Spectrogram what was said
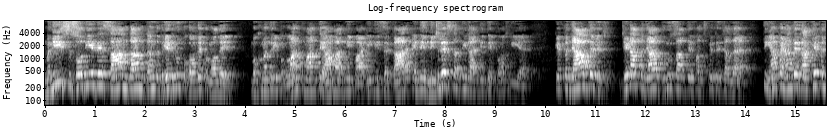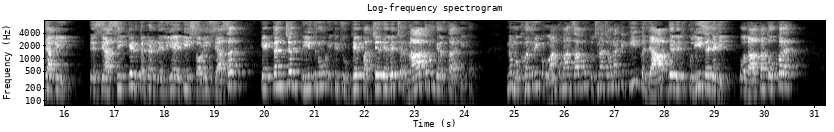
ਮਨੀਸ਼ ਸਿਸੋਦੀਏ ਦੇ ਸਾਮਦਾਮ ਦੰਦ ਭੇਦ ਨੂੰ ਪਗਾਉਂਦੇ ਪਗਾਉਂਦੇ ਮੁੱਖ ਮੰਤਰੀ ਭਗਵੰਤ ਮਾਨ ਤੇ ਆਮ ਆਦਮੀ ਪਾਰਟੀ ਦੀ ਸਰਕਾਰ ਇੰਨੇ ਨਿਚਲੇ ਸਤਰ ਦੀ ਰਾਜਨੀਤੀ ਤੇ ਪਹੁੰਚ ਗਈ ਹੈ ਕਿ ਪੰਜਾਬ ਦੇ ਵਿੱਚ ਜਿਹੜਾ ਪੰਜਾਬ ਗੁਰੂ ਸਾਹਿਬ ਦੇ ਫਲਸਫੇ ਤੇ ਚੱਲਦਾ ਹੈ, ਧੀਆਂ ਭੈਣਾਂ ਦੇ ਰਾਖੇ ਪੰਜਾਬੀ ਤੇ ਸਿਆਸੀ ਕਿੜ ਕੱਢਣ ਦੇ ਲਈ ਐਡੀ ਸੌੜੀ ਸਿਆਸਤ ਕਿ ਕੰਚਨਪ੍ਰੀਤ ਨੂੰ ਇੱਕ ਝੂਠੇ ਪਰਚੇ ਦੇ ਵਿੱਚ ਰਾਤ ਨੂੰ ਗ੍ਰਿਫਤਾਰ ਕੀਤਾ। ਮੈਂ ਮੁੱਖ ਮੰਤਰੀ ਭਗਵੰਤ ਮਾਨ ਸਾਹਿਬ ਨੂੰ ਪੁੱਛਣਾ ਚਾਹੁੰਦਾ ਕਿ ਕੀ ਪੰਜਾਬ ਦੇ ਵਿੱਚ ਪੁਲਿਸ ਹੈ ਜਿਹੜੀ, ਉਹ ਅਦਾਲਤਾਂ ਤੋਂ ਉੱਪਰ ਹੈ?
